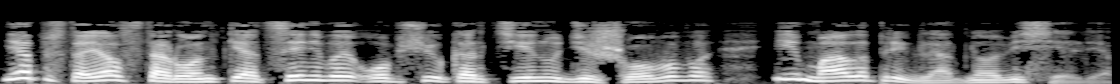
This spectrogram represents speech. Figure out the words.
Я постоял в сторонке, оценивая общую картину дешевого и малоприглядного веселья.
